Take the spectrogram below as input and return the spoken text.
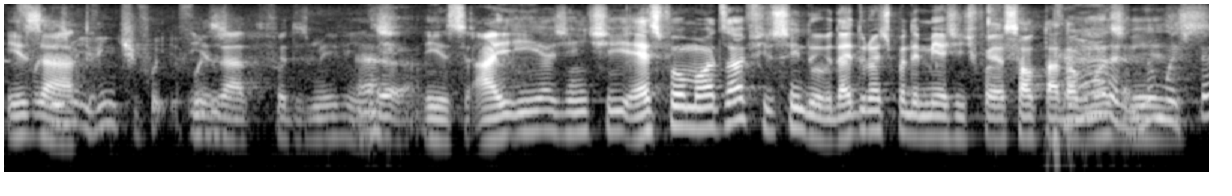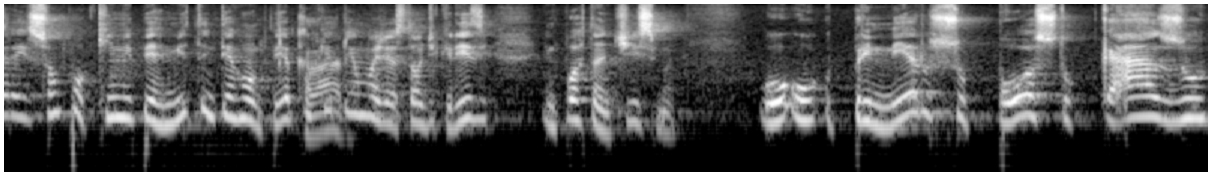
Foi Exato. 2020, foi, foi Exato, foi 2020. É. Isso. Aí a gente. Esse foi o maior desafio, sem dúvida. Aí durante a pandemia a gente foi assaltado algumas Cara, vezes. Não, mas espera aí, só um pouquinho, me permita interromper, porque Claro. tem uma gestão de crise importantíssima. O, o- o primeiro suposto caso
